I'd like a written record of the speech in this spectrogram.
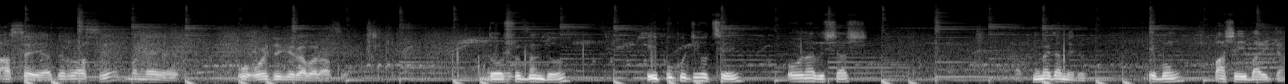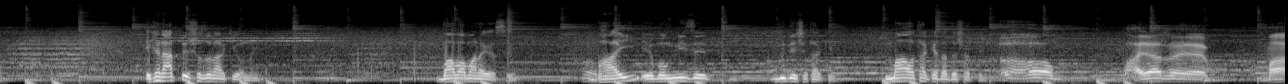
আছে এদেরও আছে মানে ওই দিকের আবার আছে। দর্শকবৃন্দ এই পুকুরটি হচ্ছে অরুণা বিশ্বাস ম্যাডামেরও এবং পাশে এই বাড়িটা। এখানে আত্মীয় স্বজন আর কেউ নেই। বাবা মারা গেছে। ভাই এবং নিজে বিদেশে থাকে। মাও থাকে তাদের সাথে। মা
